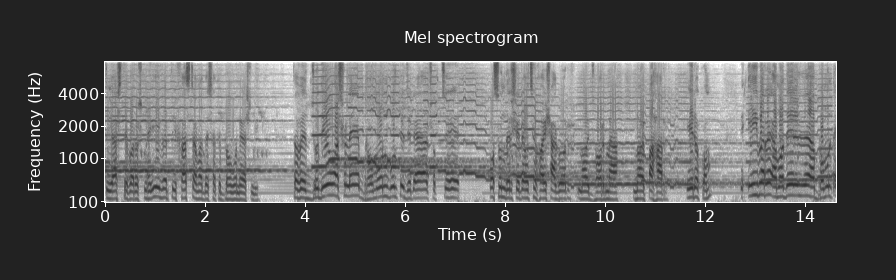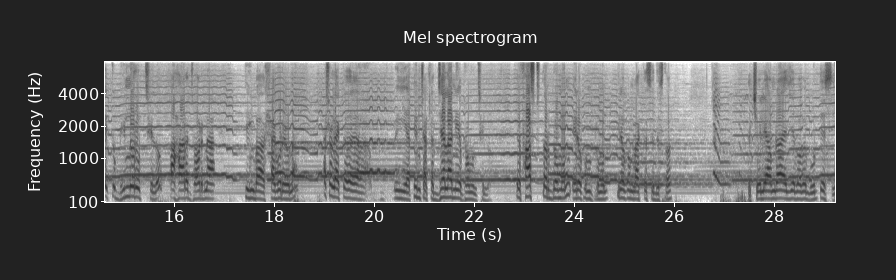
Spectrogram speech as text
তুই আসতে পারস না এইবার তুই ফার্স্ট আমাদের সাথে ভ্রমণে আসলি তবে যদিও আসলে ভ্রমণ বলতে যেটা সবচেয়ে পছন্দের সেটা হচ্ছে হয় সাগর, নয় ঝর্ণা, নয় পাহাড় এইরকম তো এইবারে আমাদের ভ্রমণটা একটু ভিন্ন রূপ ছিল। পাহাড়, ঝর্ণা কিংবা সাগরেও না। আসলে একটা ইয়া, তিন চারটা জেলা নিয়ে ভ্রমণ ছিল। তো ফার্স্ট তোর ভ্রমণ, এরকম ভ্রমণ কীরকম লাগতেছে দোস্ত? অ্যাকচুয়ালি আমরা যেভাবে ঘুরতেছি,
